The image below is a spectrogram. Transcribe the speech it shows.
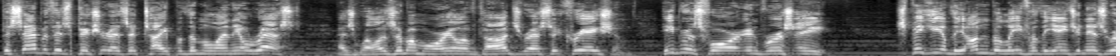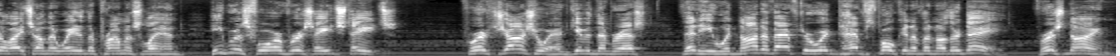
the Sabbath is pictured as a type of the millennial rest, as well as a memorial of God's rest at creation. Hebrews 4 and verse 8. Speaking of the unbelief of the ancient Israelites on their way to the promised land, Hebrews 4 verse 8 states, For if Joshua had given them rest, then he would not have afterward have spoken of another day. Verse 9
